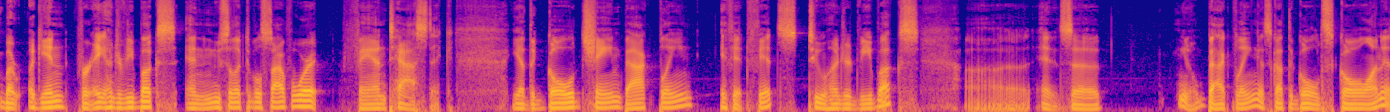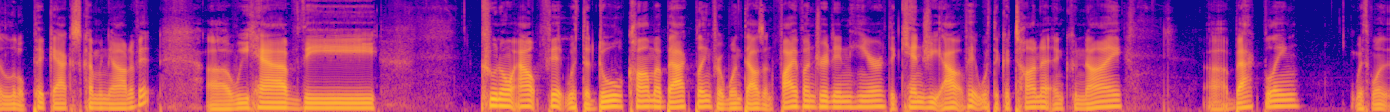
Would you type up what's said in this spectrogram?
but again, for 800 V bucks and a new selectable style for it, fantastic. You have the gold chain back bling if it fits, 200 V bucks. Uh, and it's a you know back bling. It's got the gold skull on it, a little pickaxe coming out of it. Uh, we have the Kuno outfit with the dual Kama back bling for 1,500 in here. The Kenji outfit with the katana and kunai uh, back bling with one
